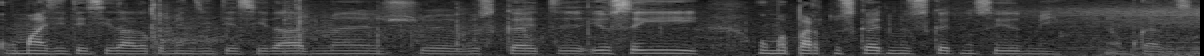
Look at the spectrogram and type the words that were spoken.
com mais intensidade ou com menos intensidade, mas uh, o skate, eu saí uma parte do skate, mas o skate não saiu de mim. É um bocado assim.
